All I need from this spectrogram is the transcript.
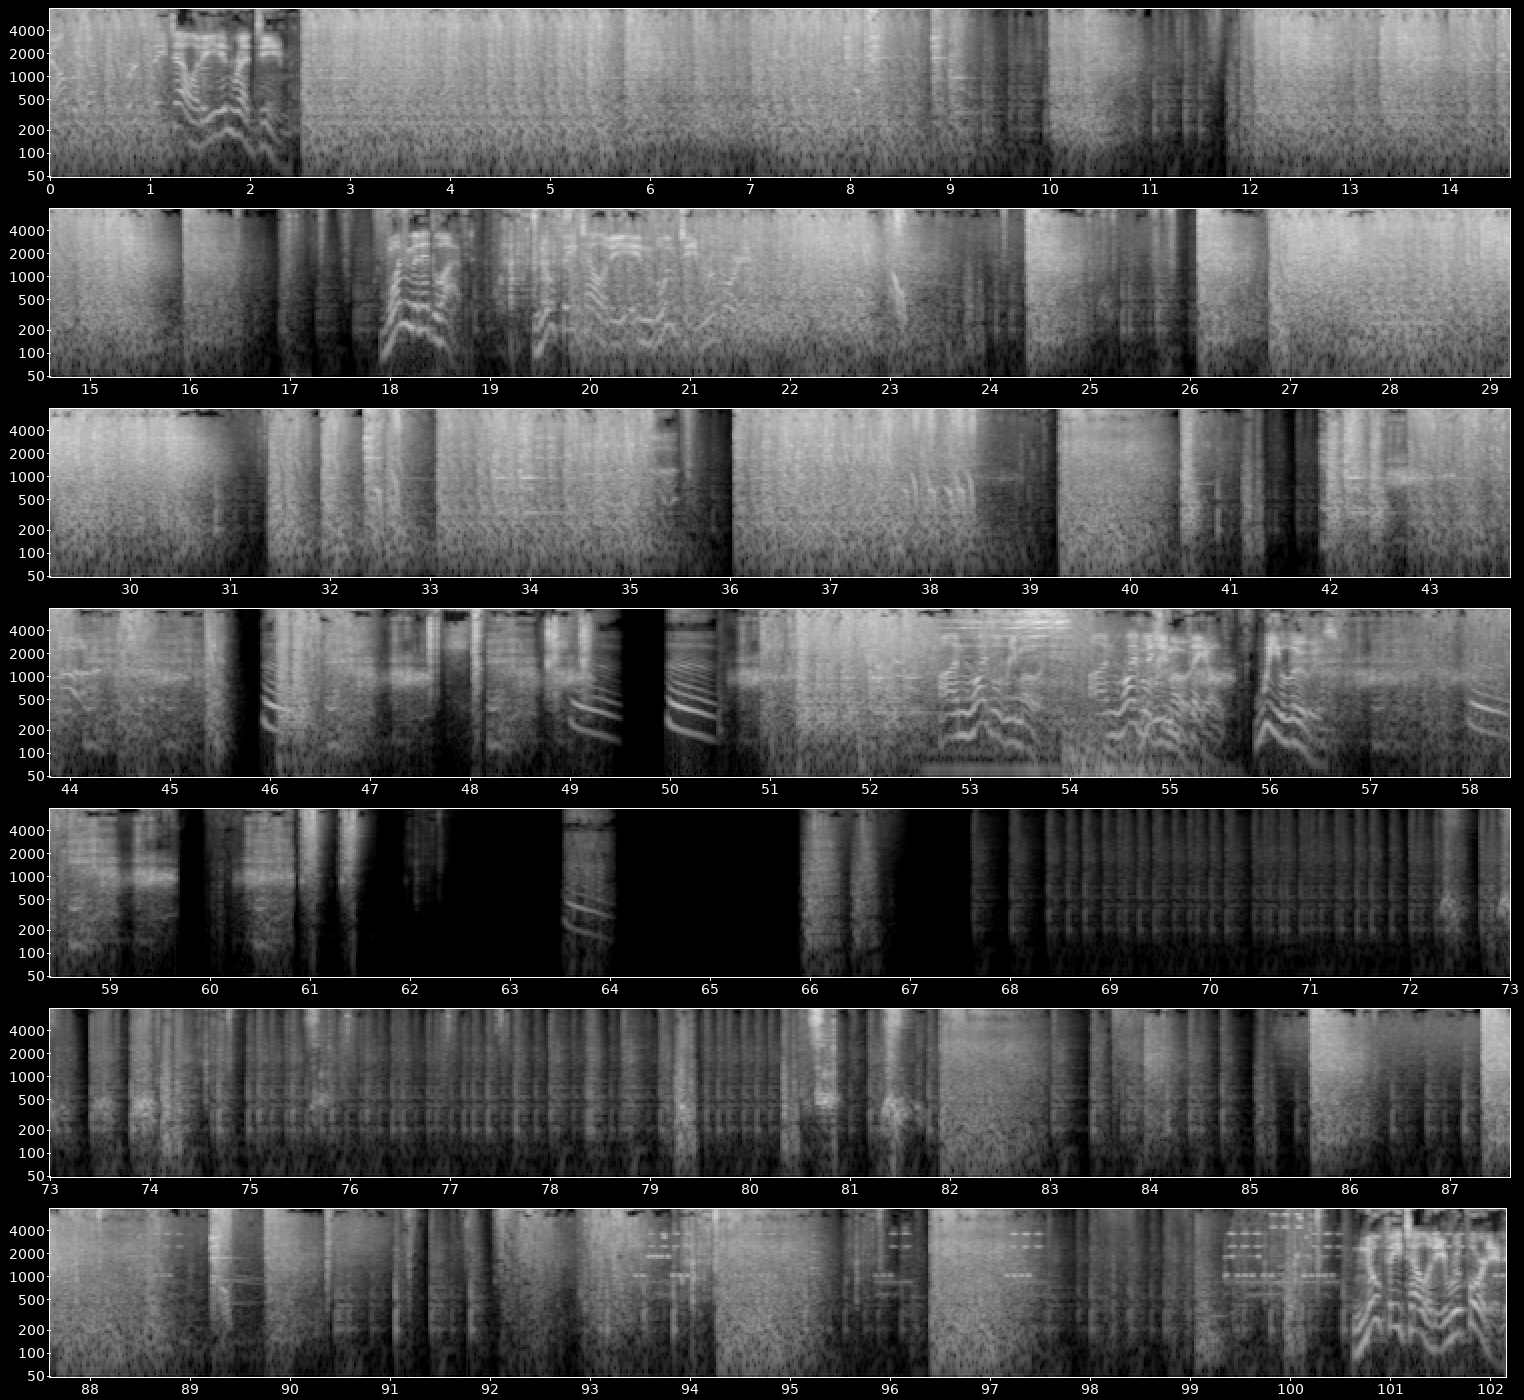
Now we got the first fatality in red team. One minute left. No fatality in blue team reported. On rivalry mode. On rivalry Mission mode. failed. We lose. No fatality reported.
